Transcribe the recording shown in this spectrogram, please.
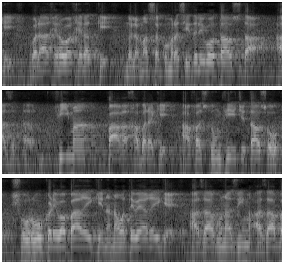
کې ولآخر او آخرت کې نو لمسکم رسیدلې وو تاسو ته از فیما پاغه خبره کې افستم فی چې تاسو شروع کړي و پاغه کې نه نوته ویږي کې عذاب نظیم عذاب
